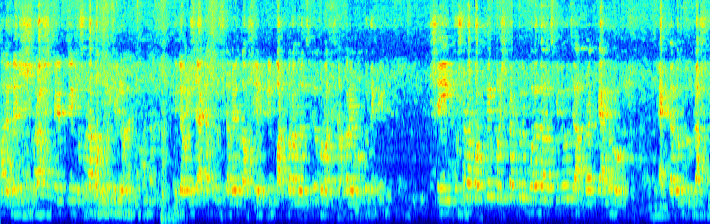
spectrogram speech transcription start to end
বাংলাদেশ রাষ্ট্রের যে ঘোষণাপত্র ছিল, এটা উনিশশো একাত্তর সালের দশই এপ্রিল পাঠ করা হয়েছিল প্রবাসী সরকারের পক্ষ থেকে। সেই ঘোষণাপত্রে পরিষ্কার করে বলে দেওয়া ছিল যে আমরা কেন একটা নতুন রাষ্ট্র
